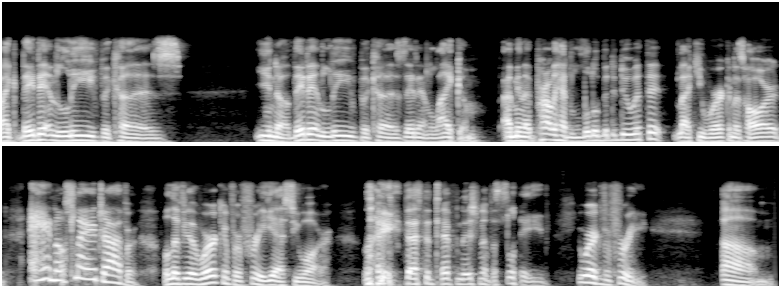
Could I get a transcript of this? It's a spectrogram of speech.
Like they didn't leave because, you know, they didn't leave because they didn't like him. I mean, that probably had a little bit to do with it. Like you working as hard. Ain't no slave driver. Well, if you're working for free, yes, you are. Like that's the definition of a slave. You're working for free. Um,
